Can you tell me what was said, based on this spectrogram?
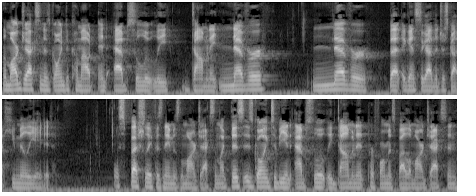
Lamar Jackson is going to come out and absolutely dominate. Never, never bet against a guy that just got humiliated, especially if his name is Lamar Jackson. Like, this is going to be an absolutely dominant performance by Lamar Jackson.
